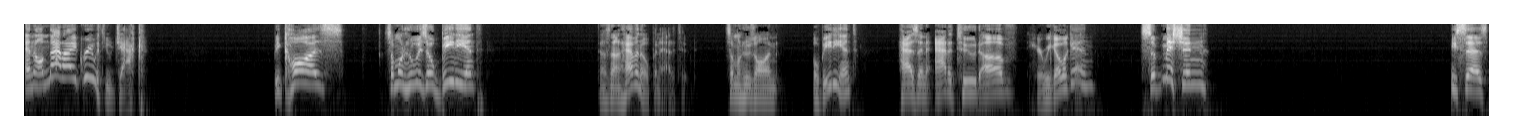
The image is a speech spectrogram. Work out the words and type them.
And on that, I agree with you, Jack. Because someone who is obedient does not have an open attitude. Someone who's on obedient has an attitude of here we go again. Submission. He says,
